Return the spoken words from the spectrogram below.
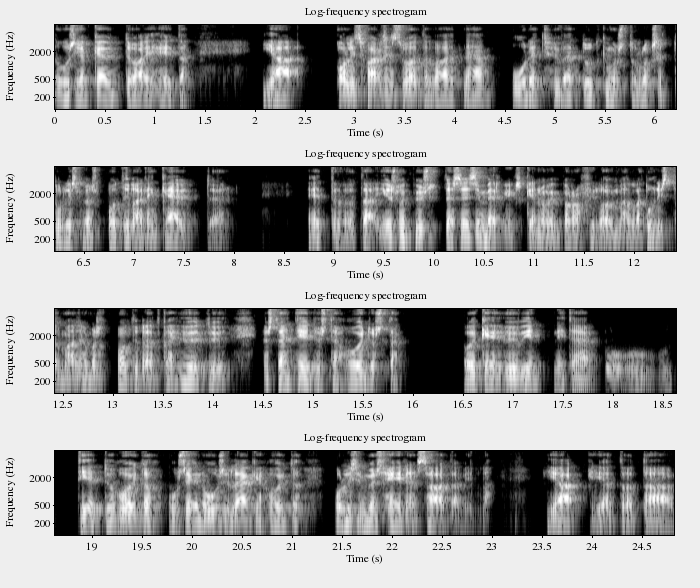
uusia käyttöaiheita. Ja olisi varsin suotavaa, että nämä uudet hyvät tutkimustulokset tulisi myös potilaiden käyttöön. Että tota, jos me pystyttäisiin esimerkiksi genomiprofiloimalla tunnistamaan sellaiset potilaat, jotka hyötyy jostain tietystä hoidosta oikein hyvin, niin tämä tietty hoito, usein uusi lääkehoito, olisi myös heidän saatavilla. Ja, ja tota,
